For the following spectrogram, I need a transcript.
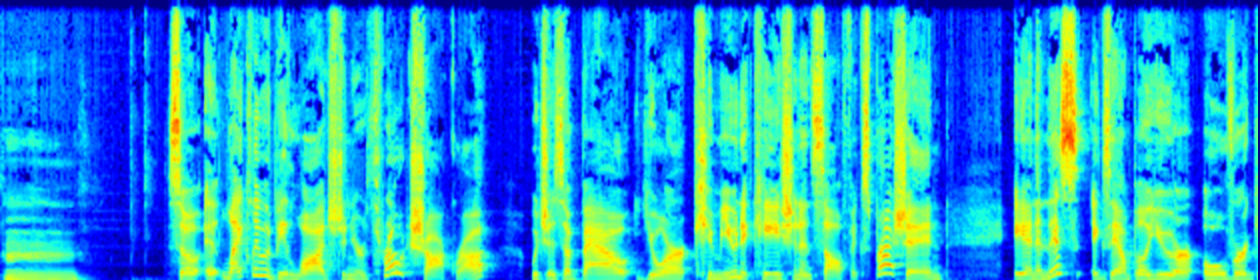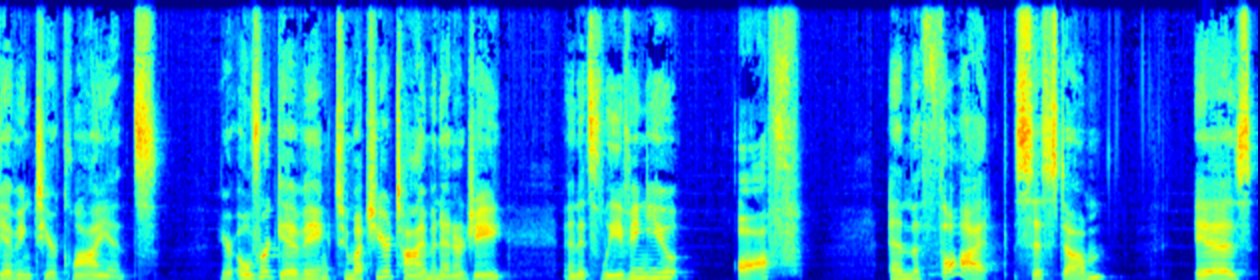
Hmm. So it likely would be lodged in your throat chakra, which is about your communication and self expression. And in this example, you are over giving to your clients. You're over giving too much of your time and energy, and it's leaving you off. And the thought system is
